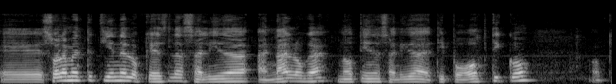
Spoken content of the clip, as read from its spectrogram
Eh, solamente tiene lo que es la salida análoga, no tiene salida de tipo óptico. Ok,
